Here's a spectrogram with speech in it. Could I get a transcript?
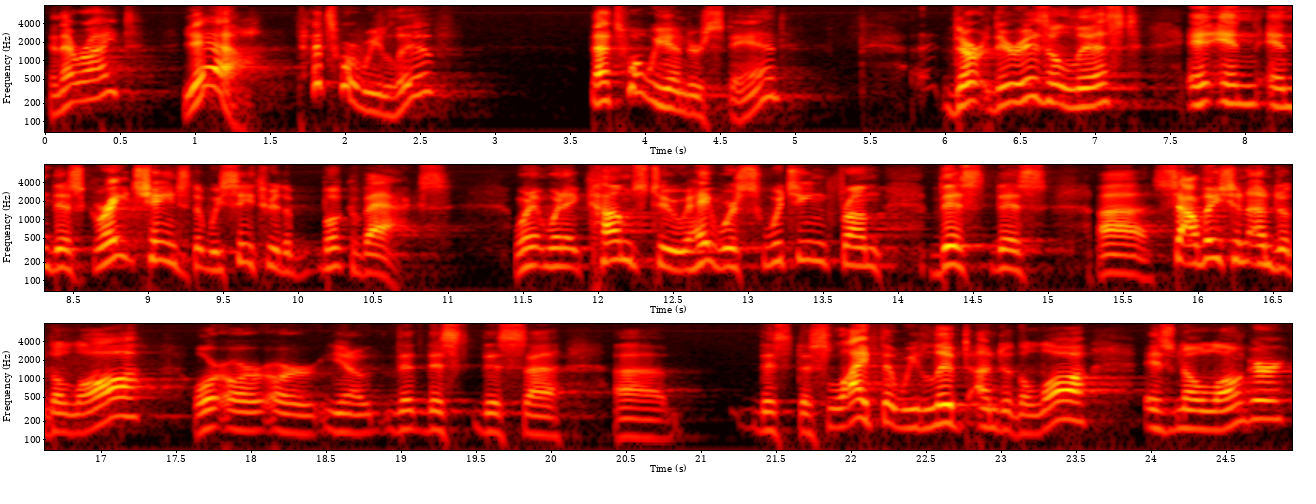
Isn't that right? Yeah, that's where we live. That's what we understand. There, there is a list in, in, in this great change that we see through the book of Acts. When it, when it comes to, hey, we're switching from this, this uh, salvation under the law or, or, or you know, this, this, uh, uh, this, this life that we lived under the law is no longer.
